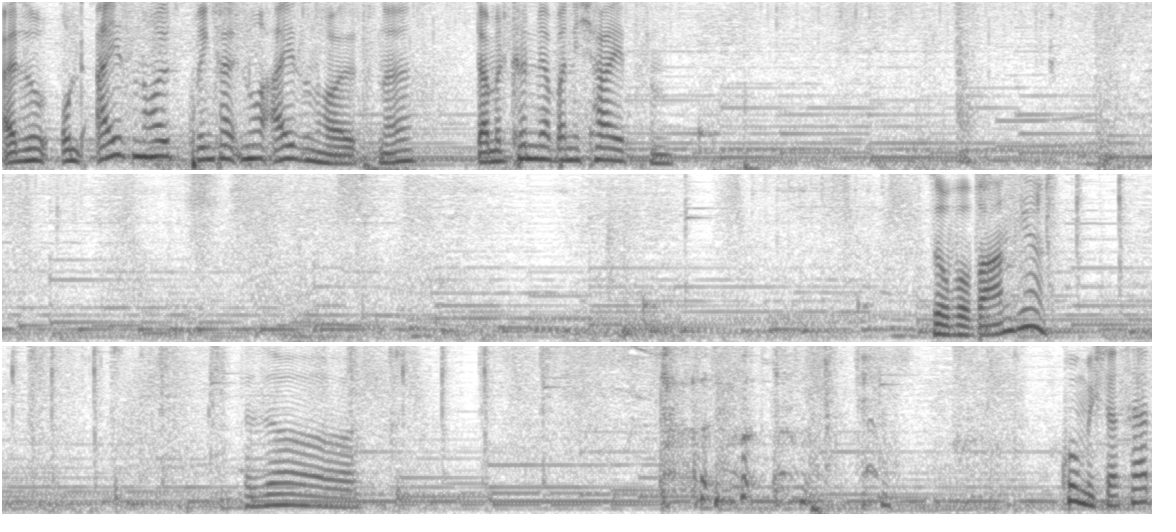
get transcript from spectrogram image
Also, und Eisenholz bringt halt nur Eisenholz, ne? Damit können wir aber nicht heizen. So, wo waren wir? So. Komisch, das hat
